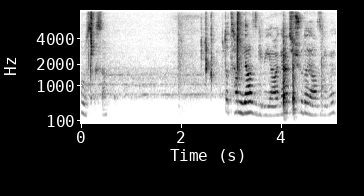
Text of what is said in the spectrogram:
bunu mu sıksam? Bu da tam yaz gibi ya. Gerçi şu da yaz gibi.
